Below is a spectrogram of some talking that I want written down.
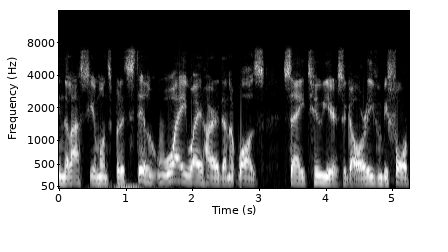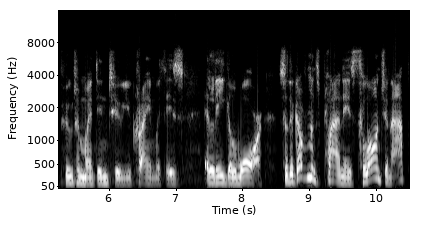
in the last few months, but it's still way, way higher than it was, say, two years ago, or even before Putin went into Ukraine with his illegal war. So the government's plan is to launch an app.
